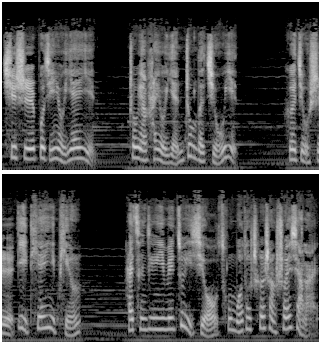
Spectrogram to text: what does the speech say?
其实不仅有烟瘾，周阳还有严重的酒瘾，喝酒是一天一瓶，还曾经因为醉酒从摩托车上摔下来。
